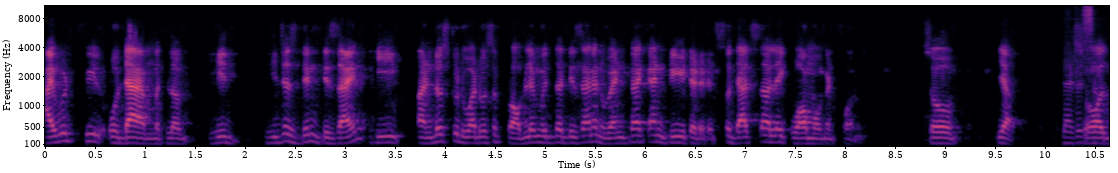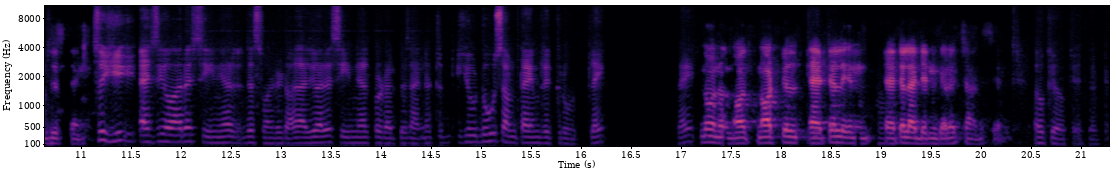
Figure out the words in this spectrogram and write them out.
i would feel oh damn matlab, he he just didn't design he understood what was the problem with the design and went back and reiterated it so that's a like wow moment for me so yeah That is so all these things So you, as you are a senior, just wanted to, as you are a senior product designer, you do sometime recruit, like, right? no no not not till Yeah. airtel in Mhm. airtel i didn't get a chance yet Okay, okay, okay, okay.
